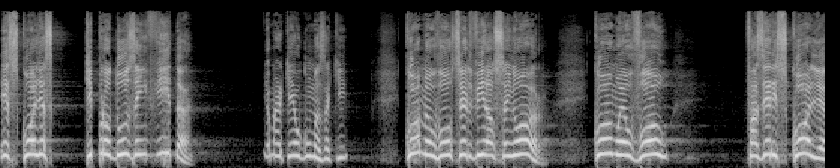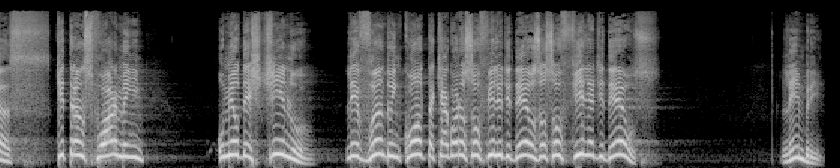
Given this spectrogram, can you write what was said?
escolhas que produzem vida. Eu marquei algumas aqui. Como eu vou servir ao Senhor? Como eu vou fazer escolhas que transformem o meu destino, levando em conta que agora eu sou filho de Deus, eu sou filha de Deus. Lembre,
